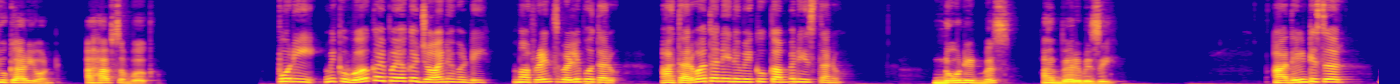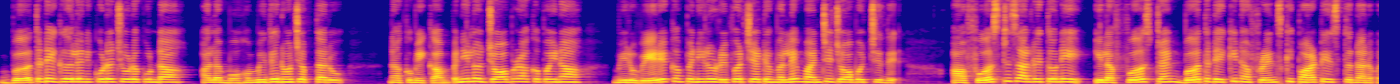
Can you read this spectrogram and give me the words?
you carry on. I have some work. పోనీ మీకు వర్క్ అయిపోయాక జాయిన్ అవ్వండి. మా ఫ్రెండ్స్ వెళ్ళిపోతారు. ఆ తర్వాత నేను మీకు కంపెనీ ఇస్తాను. No need miss. I'm very busy. అదేంటి సార్? బర్త్డే గర్ల్ అని కూడా చూడకుండా అలా మొహం మీదే నో చెప్తారు. నాకు మీ కంపెనీలో జాబ్ రాకపోయినా మీరు వేరే కంపెనీలో రిఫర్ చేయటం వల్లే మంచి జాబ్ వచ్చింది. ఆ ఫస్ట్ శాలరీతోనే ఇలా ఫస్ట్ టైం బర్త్డేకి నా ఫ్రెండ్స్కి పార్టీ ఇస్తున్నాను.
